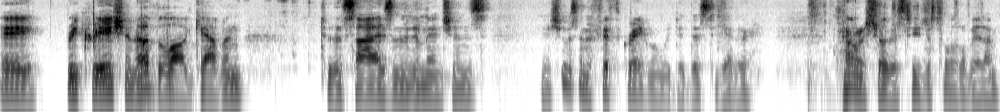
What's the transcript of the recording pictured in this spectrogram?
a recreation of the log cabin to the size and the dimensions. And she was in the fifth grade when we did this together. I want to show this to you just a little bit. I'm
